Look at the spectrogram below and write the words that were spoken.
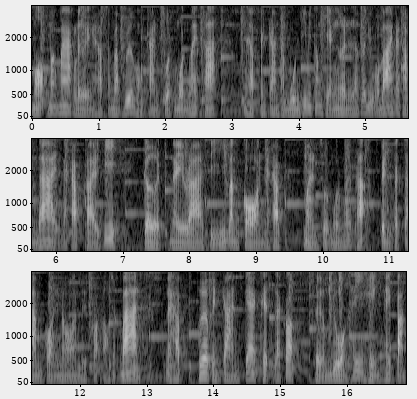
เหมาะมากๆเลยนะครับสำหรับเรื่องของการสวดมนต์ไหว้พระนะครับ เป็นการทำบุญที่ไม่ต้องเสียเงิน แล้วก็อยู่กับบ้านก็ทำได้นะครับ ใครที่เกิดในราศีบังกรนะครับ หมันสวดมนต์ไหว้พระเป็นประจำก่อนนอนหรือก่อนออกจากบ้านนะครับเพื่อเป็นการแก้เคล็ดแล้วก็เสริมดวงให้เฮงให้ปัง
